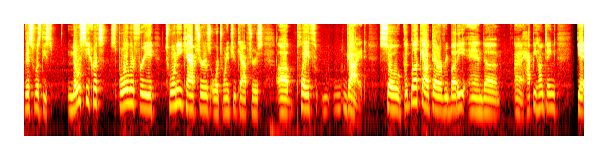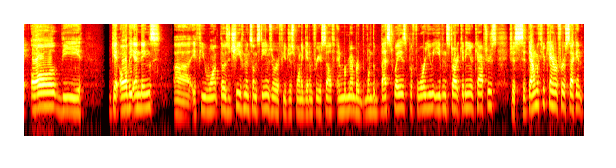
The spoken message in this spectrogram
This was the no secrets, spoiler free, 20 captures or 22 captures uh, play guide. So good luck out there, everybody, and uh, uh, happy hunting. Get all the get all the endings uh, if you want those achievements on Steams or if you just want to get them for yourself. And remember, one of the best ways before you even start getting your captures, just sit down with your camera for a second,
